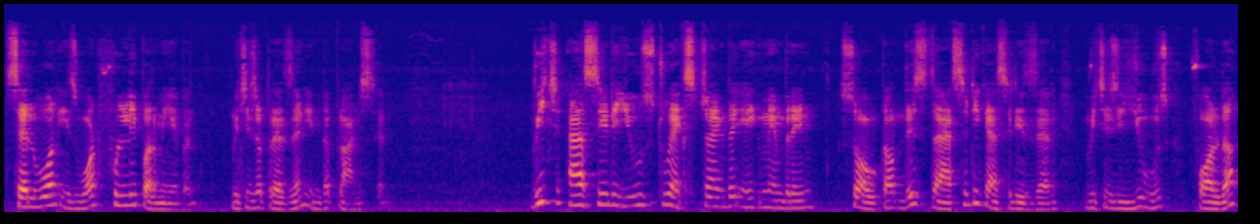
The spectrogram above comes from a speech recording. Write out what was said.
Cell wall is what? Fully permeable which is a present in the plant cell. Which acid used to extract the egg membrane? So out of this the acetic acid is there which is used for the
